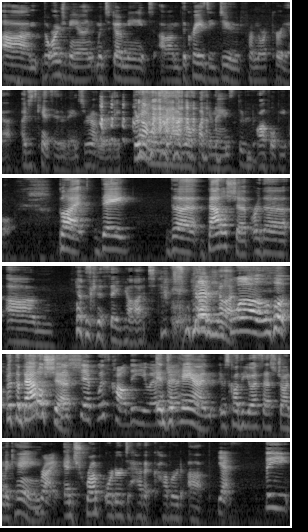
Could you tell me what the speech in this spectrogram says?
um, the Orange Man went to go meet um, the crazy dude from North Korea. I just can't say their names. They're not worthy. They're not worthy to have real fucking names. They're awful people. But they, the battleship or the, um, I was gonna say yacht, not a yacht, Whoa. but the battleship. The ship was called the USS. in Japan. It was called the USS John McCain. Right. And Trump ordered to have it covered up. Yes. The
